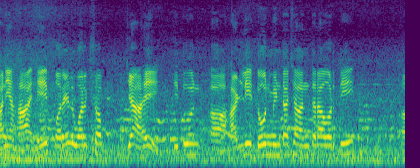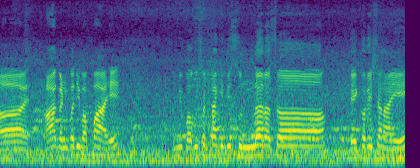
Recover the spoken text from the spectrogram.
आणि हा हे परेल वर्कशॉप जे आहे तिथून हार्डली दोन मिनटाच्या अंतरावरती हा गणपती बाप्पा आहे. तुम्ही बघू शकता किती सुंदर असं डेकोरेशन आहे.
